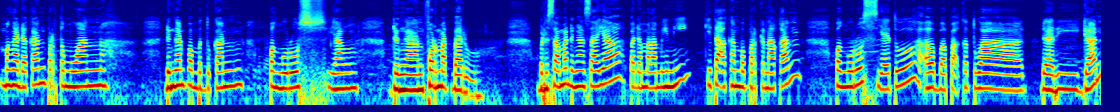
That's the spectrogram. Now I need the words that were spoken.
mengadakan pertemuan dengan pembentukan pengurus yang dengan format baru. Bersama dengan saya pada malam ini kita akan memperkenalkan pengurus yaitu uh, Bapak Ketua dari GAN.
